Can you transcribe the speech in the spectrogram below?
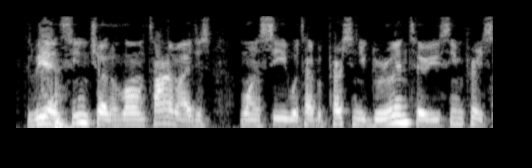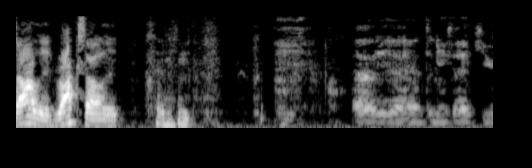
because we hadn't seen each other in a long time, I just want to see what type of person you grew into. You seem pretty solid, rock solid. Oh yeah, Anthony, thank you.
